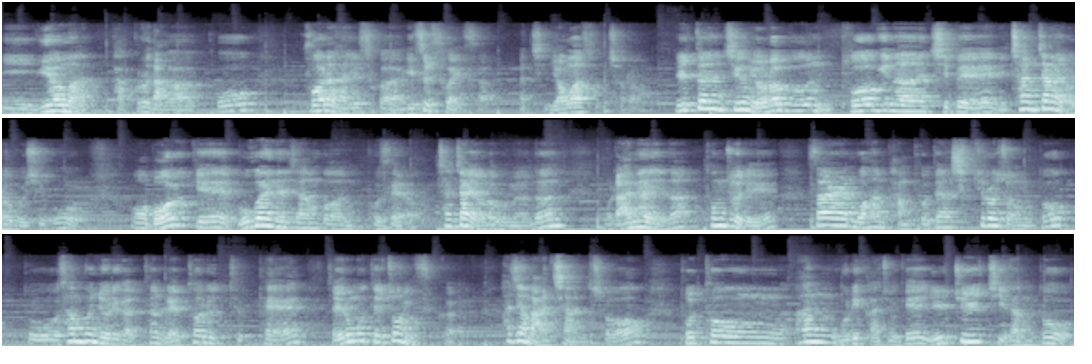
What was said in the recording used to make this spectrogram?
이 위험한 밖으로 나가갖고 구하러 다닐 수가 있을 수가 있어. 마치 영화 속처럼. 일단 지금 여러분 부엌이나 집에 찬장을 열어보시고 어, 먹을 게 뭐가 있는지 한번 보세요. 찬장 열어보면은 뭐 라면이나 통조림, 쌀 뭐 한 반포대 한 10kg 정도, 또 3분 요리 같은 레토르트 팩, 자, 이런 것들이 좀 있을 거예요. 하지만 많지 않죠. 보통 한 우리 가족의 일주일치 이상도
